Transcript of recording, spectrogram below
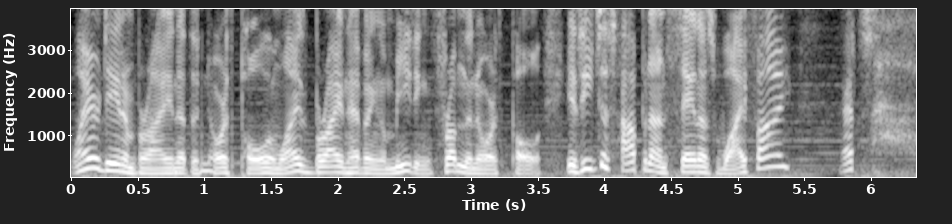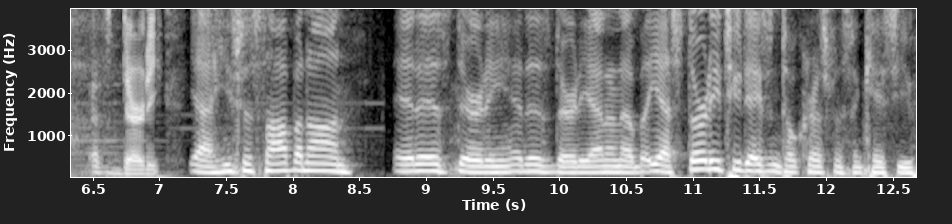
Why are Dan and Brian at the North Pole, and why is Brian having a meeting from the North Pole? Is he just hopping on Santa's Wi-Fi? That's that's dirty. Yeah, he's just hopping on. It is dirty. It is dirty. I don't know, but yes, 32 days until Christmas. In case you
